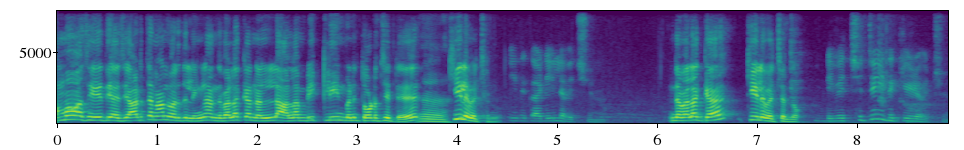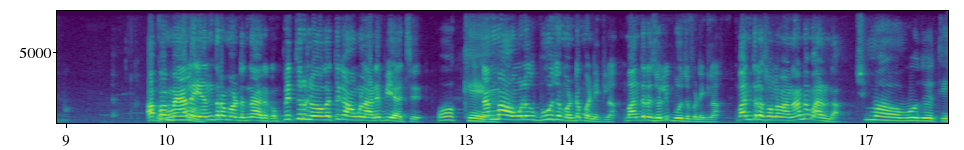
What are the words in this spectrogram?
அமாவாசை ஏத்தியாச்சு. அடுத்த நாள் வருது இல்லைங்களா அந்த விளக்க நல்லா அலம்பி க்ளீன் பண்ணி தொடச்சிட்டு கீழே வச்சிடணும். இதுக்கு அடியில வச்சிடணும். இந்த விளக்க கீழே வச்சிடணும். இப்படி வச்சுட்டு இது கீழே வச்சிடணும். அப்ப மேல யந்திரம் மட்டும் தான் இருக்கும். பித்ரு லோகத்துக்கு அவங்கள அனுப்பியாச்சு. ஓகே. நம்ம அவங்களுக்கு பூஜை மட்டும் பண்ணிக்கலாம். மந்திரம் சொல்லி பூஜை பண்ணிக்கலாம். மந்திரம் சொல்ல வேணாம்னா வேண்டாம். சும்மா ஊதுவத்தி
